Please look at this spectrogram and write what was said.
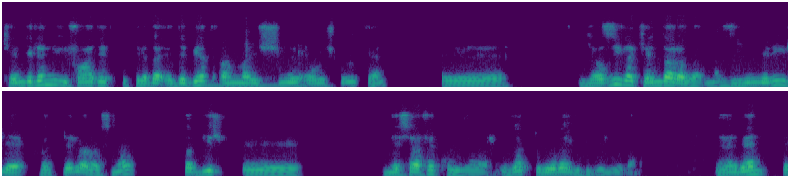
kendilerini ifade etmek ya da edebiyat anlayışını oluştururken e, yazıyla kendi aralarına, zihinleriyle kalpleri arasına da bir e, mesafe koyuyorlar. Uzak duruyorlar gibi geliyor bana. Yani ben e,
